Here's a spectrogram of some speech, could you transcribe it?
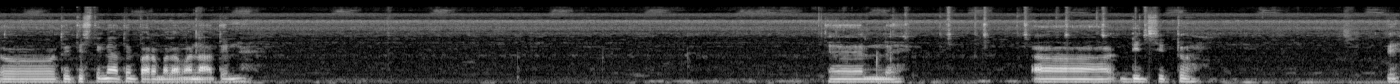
So, titesting natin para malaman natin. And, uh, digit to. Okay.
